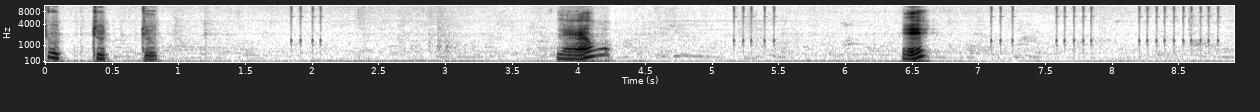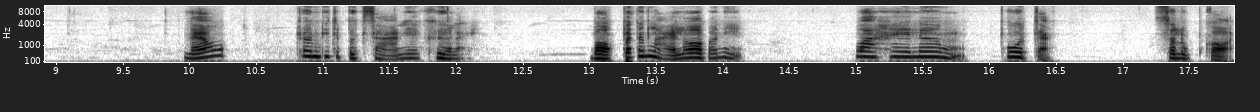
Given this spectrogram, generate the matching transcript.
จุดจุดจุด แล้ว เอ๊ะ แล้วเรื่องที่จะปรึกษาเนี่ยคืออะไร บอกไปตั้งหลายรอบแล้วนี่ ว่าให้เริ่มพูดจากสรุปก่อน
